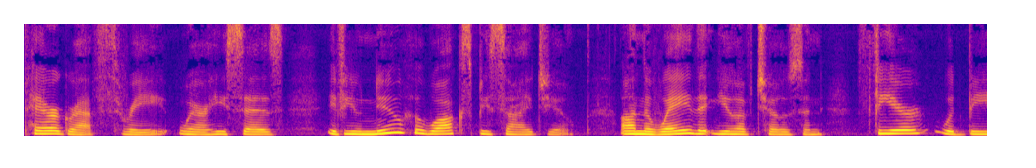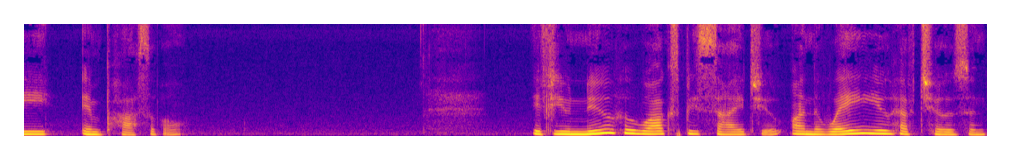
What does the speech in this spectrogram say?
paragraph 3, where he says, If you knew who walks beside you on the way that you have chosen, fear would be impossible. If you knew who walks beside you on the way you have chosen,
